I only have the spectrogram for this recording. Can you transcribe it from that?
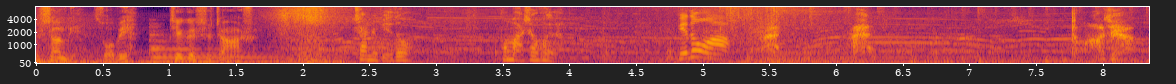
是上边左边，这个是张阿水。站着别动，我马上回来。别动啊！干嘛去？别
